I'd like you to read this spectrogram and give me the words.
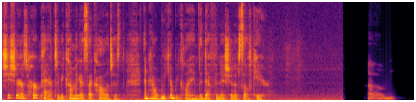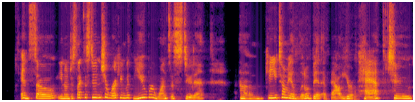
she shares her path to becoming a psychologist and how we can reclaim the definition of self care. Um, and so, you know, just like the students you're working with, you were once a student. Um, can you tell me a little bit about your path to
